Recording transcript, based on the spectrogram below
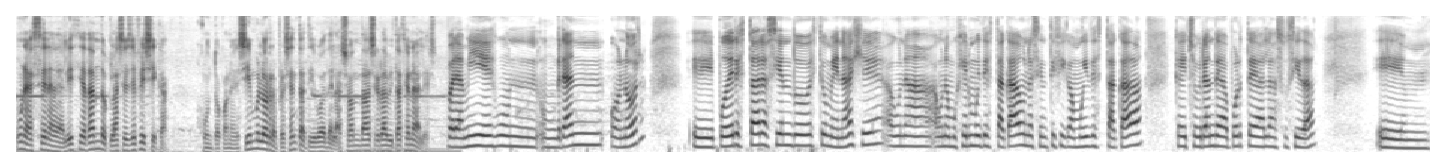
una escena de Alicia dando clases de física junto con el símbolo representativo de las ondas gravitacionales. Para mí es un, un gran honor eh, poder estar haciendo este homenaje a una, a una, mujer muy destacada, una científica muy destacada que ha hecho grandes aportes a la sociedad. Eh,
